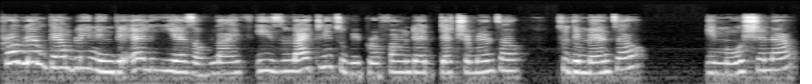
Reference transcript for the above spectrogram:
Problem gambling in the early years of life is likely to be profoundly detrimental to the mental, emotional,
